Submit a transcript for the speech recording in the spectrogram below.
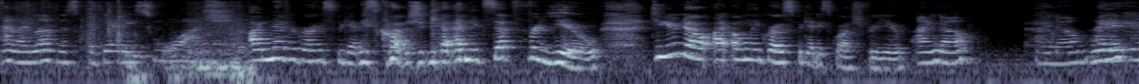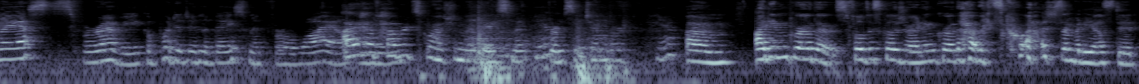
And I love the spaghetti squash. I'm never growing spaghetti squash again, except for you. Do you know I only grow spaghetti squash for you? I know, I know, and it lasts forever. You can put it in the basement for a while. I have you- Hubbard squash in my basement Yeah. from September. Yeah. Um, I didn't grow those. Full disclosure, I didn't grow the Hubbard squash. Somebody else did.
